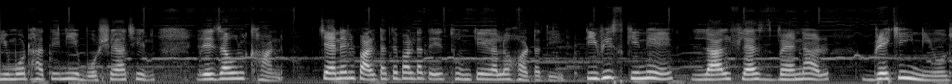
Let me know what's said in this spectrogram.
রিমোট হাতে নিয়ে বসে আছেন রেজাউল খান। চ্যানেল পাল্টাতে পাল্টাতে থমকে গেল হঠাৎই। টিভি স্ক্রিনে লাল ফ্ল্যাশ ব্যানার, ব্রেকিং নিউজ।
